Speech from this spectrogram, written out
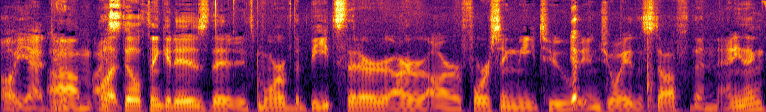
Oh yeah, dude. Um, I still think it is that it's more of the beats that are are, are forcing me to Yep. enjoy the stuff than anything.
